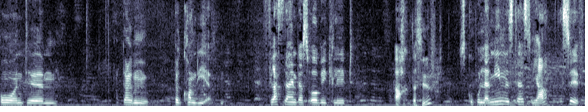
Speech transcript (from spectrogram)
und ähm, dann bekommen die Pflaster hinter das Ohr geklebt. Ach, das hilft? Scopolamin ist das, ja, das hilft.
